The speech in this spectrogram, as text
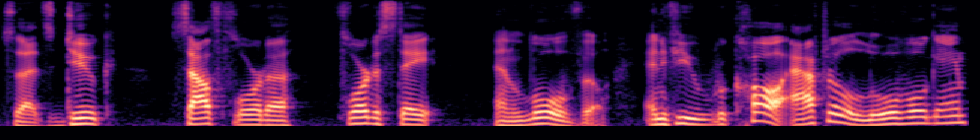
so that's Duke, South Florida, Florida State, and Louisville. And if you recall, after the Louisville game,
